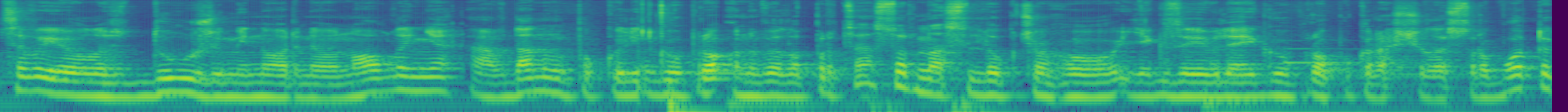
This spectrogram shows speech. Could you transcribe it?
Це виявилось дуже мінорне оновлення. А в даному поколінні GoPro оновила процесор, внаслідок чого, як заявляє GoPro, покращилась робота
